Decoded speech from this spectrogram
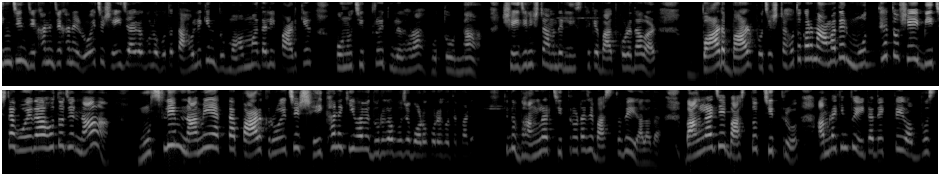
ইঞ্জিন যেখানে যেখানে রয়েছে সেই জায়গাগুলো হতো, তাহলে কিন্তু মোহাম্মদ আলী পার্কের কোনো চিত্রই তুলে ধরা হতো না। সেই জিনিসটা আমাদের লিস্ট থেকে বাদ করে দেওয়ার বারবার প্রচেষ্টা হতো। কারণ আমাদের মধ্যে তো সেই বীজটা বয়ে দেওয়া হতো যে না মুসলিম নামে একটা পার্ক রয়েছে, সেইখানে কীভাবে দুর্গাপুজো বড় করে হতে পারে? কিন্তু বাংলার চিত্রটা যে বাস্তবেই আলাদা। বাংলার যে বাস্তব চিত্র, আমরা কিন্তু এটা দেখতেই অভ্যস্ত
